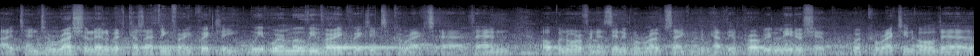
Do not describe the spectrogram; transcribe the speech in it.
I tend to rush a little bit because I think very quickly. We, are moving very quickly to correct uh, Venn. Open Orphan is in a growth segment. We have the appropriate leadership. We're correcting all the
